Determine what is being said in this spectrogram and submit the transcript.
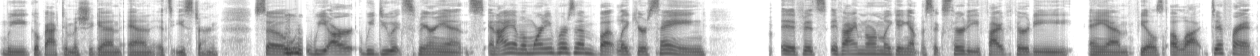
we go back to Michigan and it's Eastern. So we are we do experience, and I am a morning person, but like you're saying, if it's if I'm normally getting up at 6:30, 5:30 a.m. feels a lot different,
